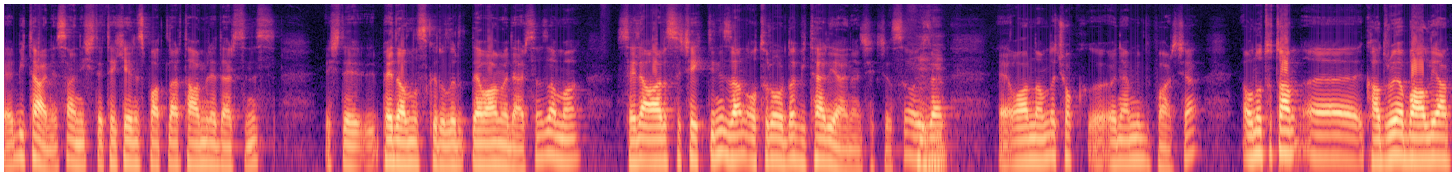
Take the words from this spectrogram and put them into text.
e, bir tanesi. Hani işte tekeriniz patlar tamir edersiniz. İşte pedalınız kırılır devam edersiniz ama sele ağrısı çektiğiniz an otur orada biter yani açıkçası. O yüzden e, o anlamda çok e, önemli bir parça. Onu tutan, e, kadroya bağlayan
